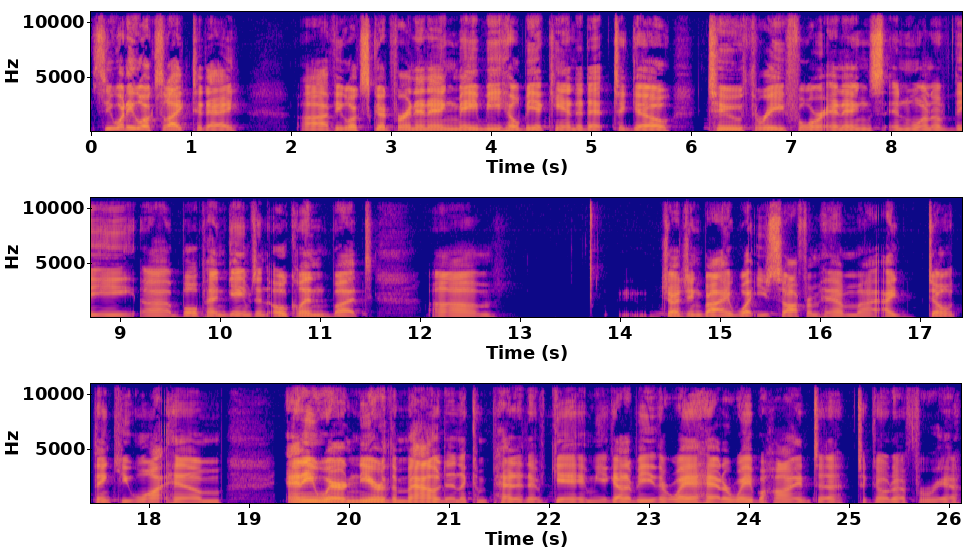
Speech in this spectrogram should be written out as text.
see what he looks like today. Uh, if he looks good for an inning, maybe he'll be a candidate to go two, three, four innings in one of the uh, bullpen games in Oakland, but um, judging by what you saw from him, I, I, don't think you want him anywhere near the mound in a competitive game. You got to be either way ahead or way behind to to go to Faria.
